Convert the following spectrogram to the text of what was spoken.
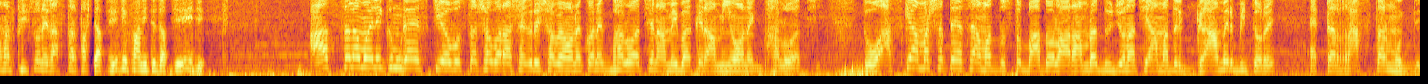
আমার পিছনে রাস্তার পাশে যাচ্ছে, এই যে যাচ্ছে, এই যে। আসসালামু আলাইকুম অবস্থা সবার? আশা করি সবাই অনেক অনেক ভালো আছেন, আমি বাকের, আমিও অনেক ভালো আছি। তো আজকে আমার সাথে আছে আমার দোস্ত বাদল আর আমরা দুজন আছি আমাদের গ্রামের ভিতরে। একটা রাস্তার মধ্যে।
